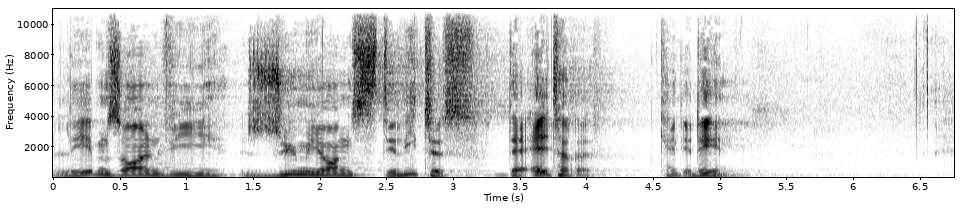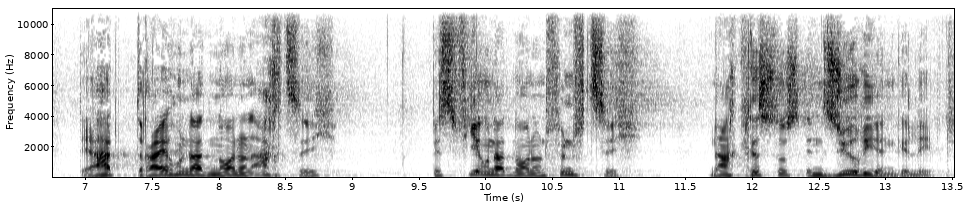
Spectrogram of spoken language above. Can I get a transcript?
leben sollen wie Symeon Stylites, der Ältere? Kennt ihr den? Der hat 389 bis 459 nach Christus in Syrien gelebt.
